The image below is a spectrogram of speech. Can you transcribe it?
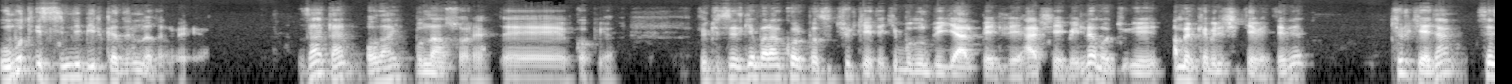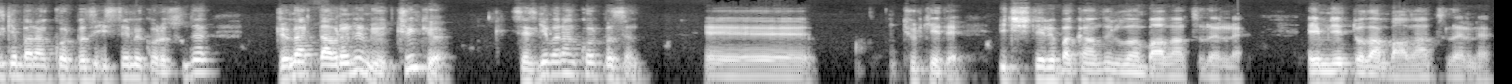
Umut isimli bir kadının adını veriyor. Zaten olay bundan sonra e, kopuyor. Çünkü Sezgi Baran Korkmaz'ın Türkiye'deki bulunduğu yer belli, her şey belli ama e, Amerika Birleşik Devletleri Türkiye'den Sezgi Baran Korkmaz'ı isteme konusunda cömert davranamıyor. Çünkü Sezgi Baran Korkmaz'ın e, Türkiye'de İçişleri Bakanlığı ile olan bağlantılarını, emniyetle olan bağlantılarını,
